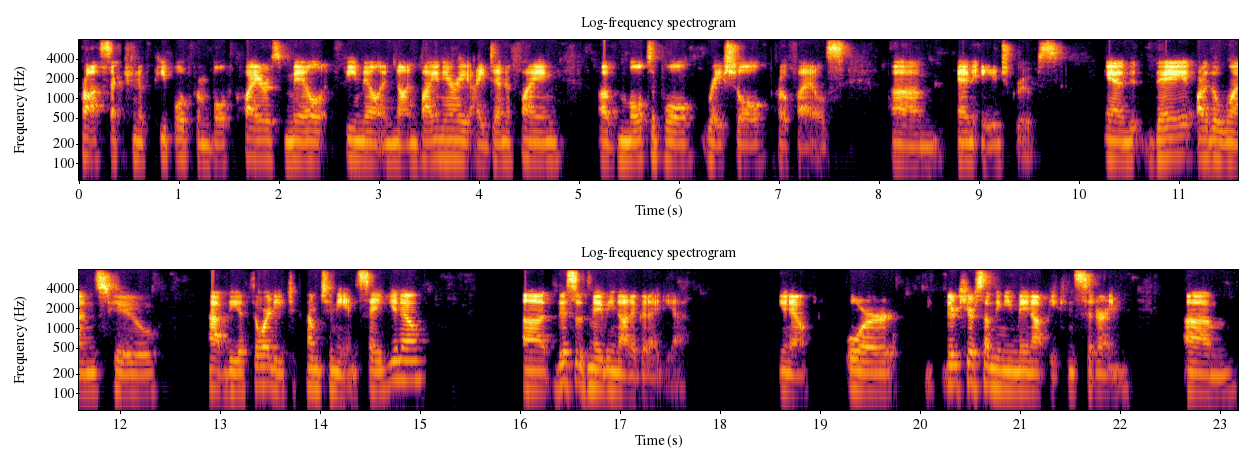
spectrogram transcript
cross section of people from both choirs, male, female, and non binary, identifying of multiple racial profiles um, and age groups. And they are the ones who have the authority to come to me and say, you know, uh, this is maybe not a good idea, you know, or there, here's something you may not be considering. Um,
